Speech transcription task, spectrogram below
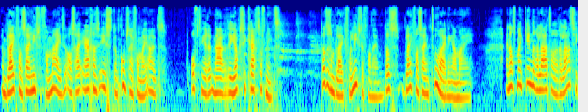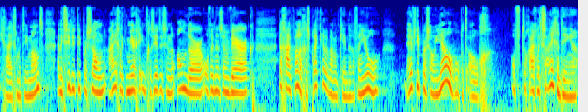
Een blijk van zijn liefde voor mij, als hij ergens is, dan komt hij voor mij uit. Of hij naar een reactie krijgt of niet. Dat is een blijk van liefde van hem. Dat is een blijk van zijn toewijding aan mij. En als mijn kinderen later een relatie krijgen met iemand. en ik zie dat die persoon eigenlijk meer geïnteresseerd is in een ander of in zijn werk. dan ga ik wel een gesprek hebben met mijn kinderen. Van joh, heeft die persoon jou op het oog? Of toch eigenlijk zijn eigen dingen.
